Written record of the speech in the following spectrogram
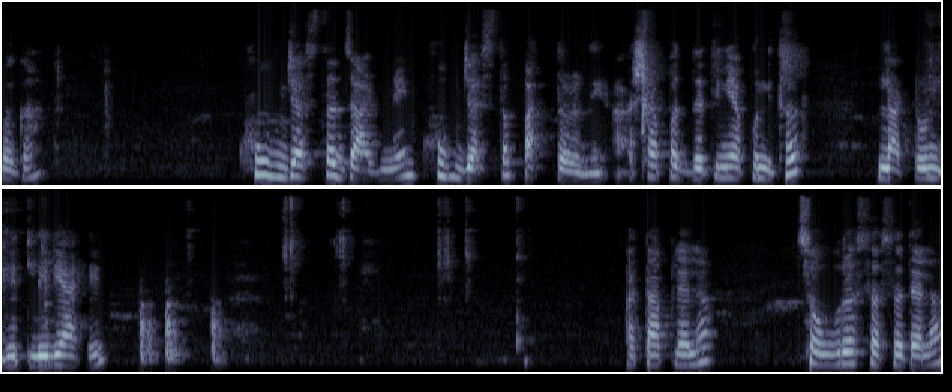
बघा. खूप जास्त जाड नाही खूप जास्त पातळ नाही. अशा पद्धतीने आपण इथं लाटून घेतलेली आहे. आता आपल्याला चौरस असं त्याला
